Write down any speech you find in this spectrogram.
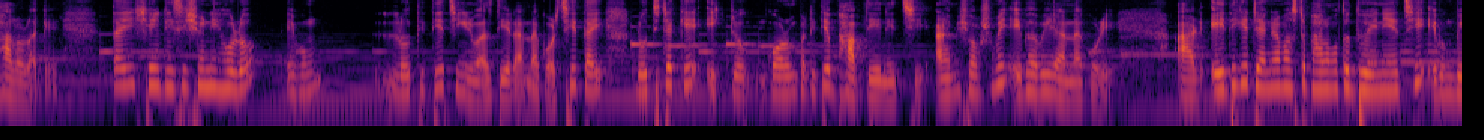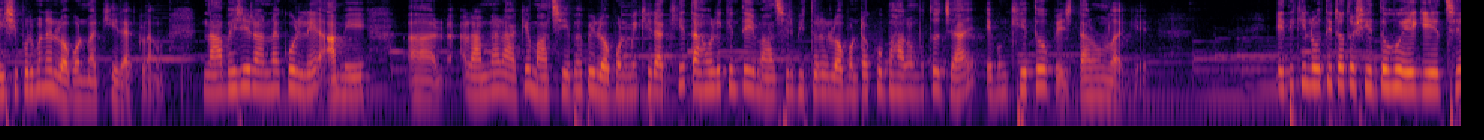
ভালো লাগে। তাই সেই ডিসিশনই হলো এবং লতি দিয়ে চিংড়ি মাছ দিয়ে রান্না করছি। তাই লতিটাকে একটু গরম পানি দিয়ে ভাপ দিয়ে নিচ্ছি আর আমি সবসময় এভাবেই রান্না করি। আর এইদিকে ট্যাংরা মাছটা ভালো মতো ধুয়ে নিয়েছি এবং বেশি পরিমাণে লবণ মাখিয়ে রাখলাম। না ভেজে রান্না করলে আমি রান্নার আগে মাছে এভাবে লবণ মেখে রাখি, তাহলে কিন্তু এই মাছের ভিতরে লবণটা খুব ভালো মতো যায় এবং খেতেও বেশ দারুণ লাগে। এদিকে লতিটা তো সিদ্ধ হয়ে গিয়েছে।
